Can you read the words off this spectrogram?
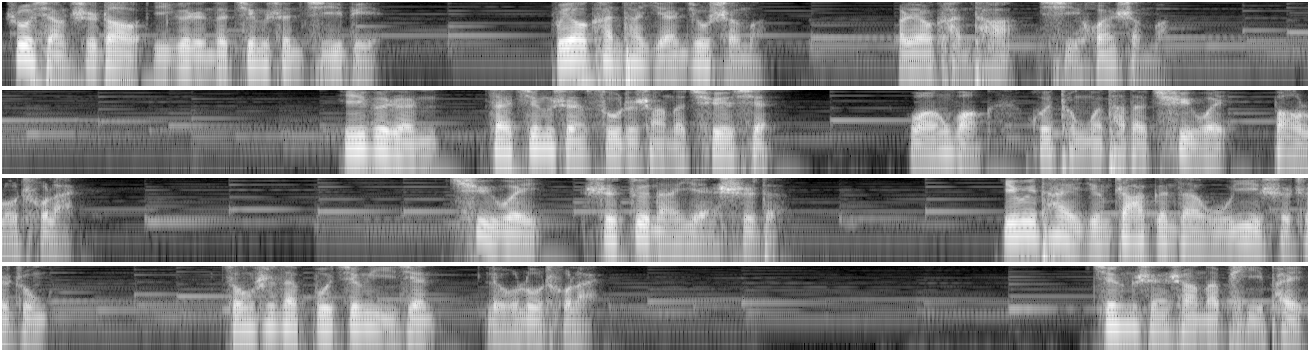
若想知道一个人的精神级别，不要看他研究什么，而要看他喜欢什么。”一个人。在精神素质上的缺陷，往往会通过他的趣味暴露出来。趣味是最难掩饰的，因为他已经扎根在无意识之中，总是在不经意间流露出来。精神上的匹配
